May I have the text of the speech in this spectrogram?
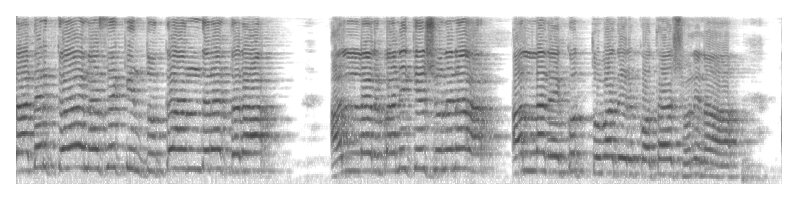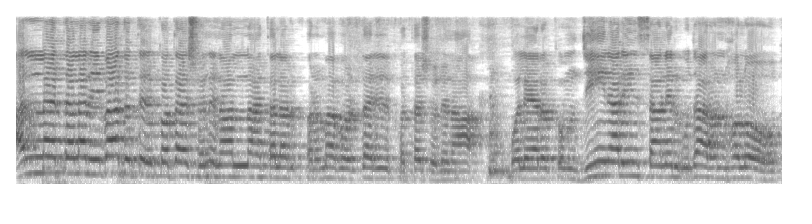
তাদের কান আছে কিন্তু কান দ্বারা তারা আল্লাহর বাণীকে শোনে না? আল্লাহর একত্ববাদের কথা শোনে না। আল্লাহ তালার ইবাদতের কথা শোনে না। আল্লাহ তালার কর্মাবর্তারের কথা শোনে না। বলে এরকম জিন আর ইনসানের উদাহরণ হলো,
